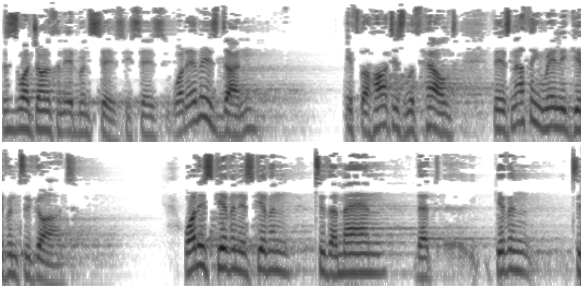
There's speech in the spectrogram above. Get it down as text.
This is what Jonathan Edwards says. He says, Whatever is done, if the heart is withheld, there's nothing really given to God. What is given is given to the man that, given to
